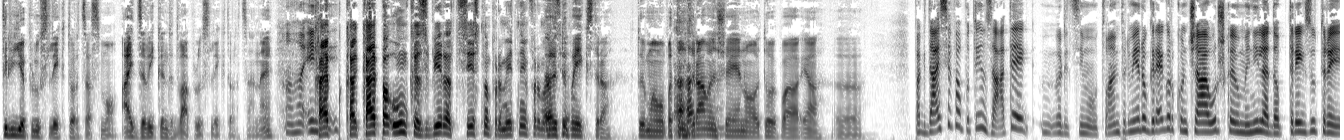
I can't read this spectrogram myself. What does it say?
trije plus lektorca smo, aj za vikend dva plus lektorca. Aha, kaj, kaj, kaj pa unka zbira cestno-prometne informacije? E, to pa je ekstra To imamo pa tam zraven še eno, to je pa, ja. Uh, Pa kdaj se pa potem zate, recimo v tvojem primeru, Gregor konča, Urška je omenila, da ob treh zjutraj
